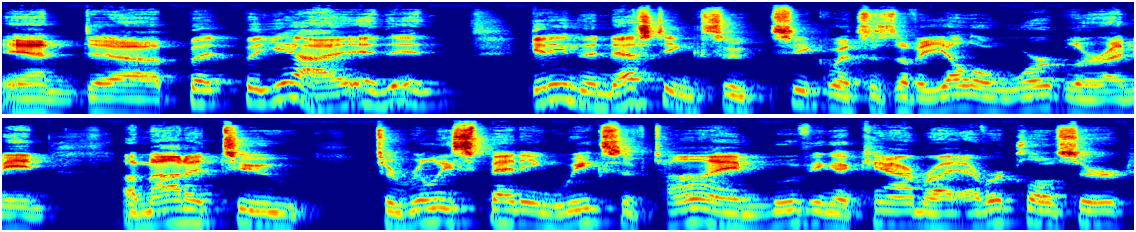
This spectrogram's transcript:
And uh, but but yeah, and, and getting the nesting sequences of a yellow warbler, I mean, amounted to to really spending weeks of time moving a camera ever closer,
